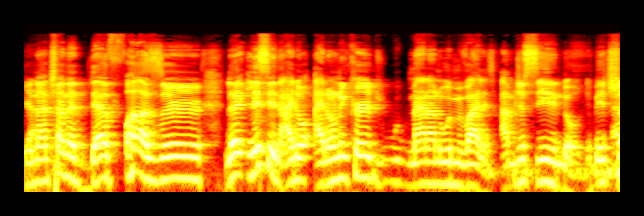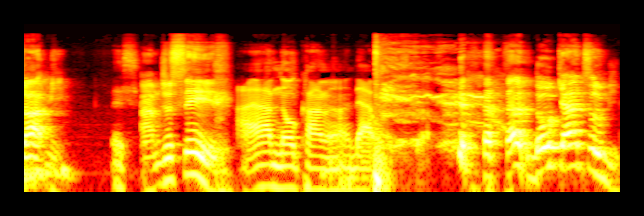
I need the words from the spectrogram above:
You're not trying to death her. Li- Listen, I don't. I don't encourage man on women violence. I'm just saying though, the bitch shot me. Listen, I'm just saying. I have no comment on that one. don't cancel me.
